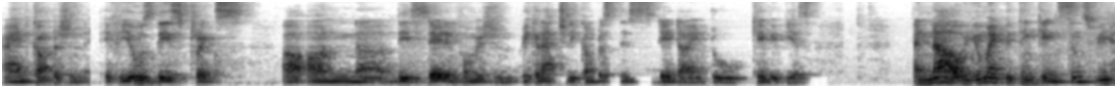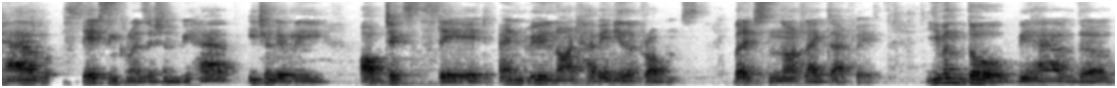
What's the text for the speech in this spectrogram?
and compression. If you use these tricks uh, on uh, the state information, we can actually compress this data into kbps. And now you might be thinking, since we have state synchronization, we have each and every object's state, and we will not have any other problems. But it's not like that way. Even though we have the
